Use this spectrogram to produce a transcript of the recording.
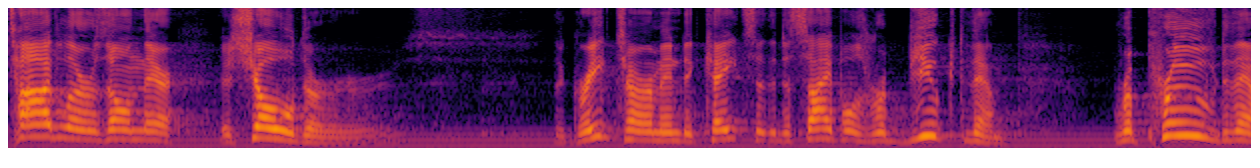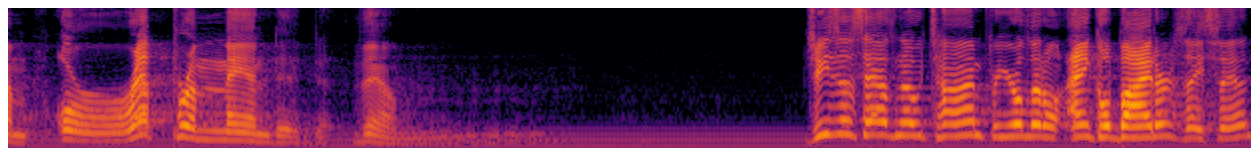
toddlers on their shoulders. The Greek term indicates that the disciples rebuked them, reproved them, or reprimanded them. Jesus has no time for your little ankle biters, they said.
